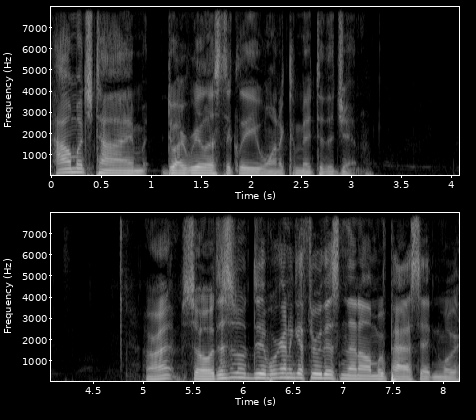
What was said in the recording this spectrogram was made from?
how much time do I realistically want to commit to the gym? All right. So this is we're gonna get through this, and then I'll move past it. And we'll,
